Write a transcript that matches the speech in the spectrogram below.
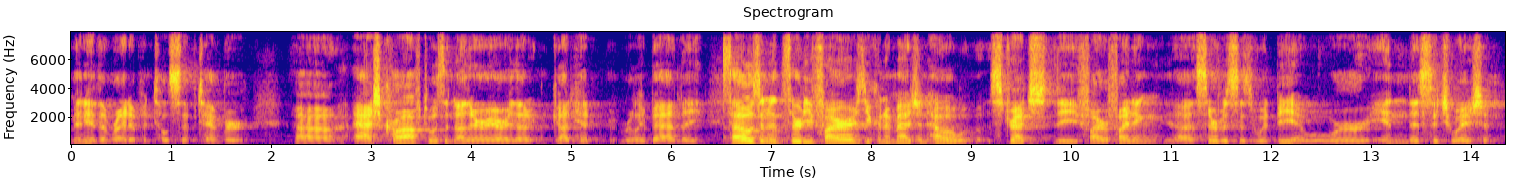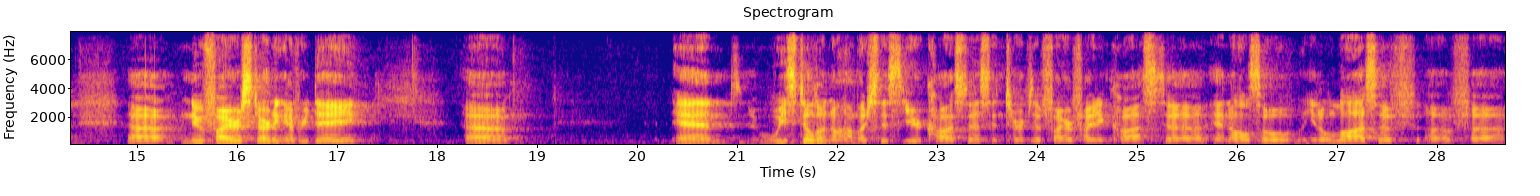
many of them right up until September. Uh, Ashcroft was another area that got hit really badly. 1,030 fires, you can imagine how stretched the firefighting uh, services would be, were in this situation. Uh, new fires starting every day. And we still don't know how much this year cost us in terms of firefighting costs uh, and also, you know, loss of, of uh,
